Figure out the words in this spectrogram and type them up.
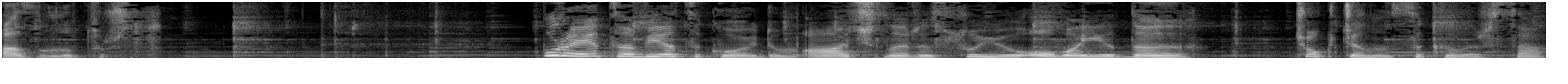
az unutursun. Buraya tabiatı koydum, ağaçları, suyu, ovayı, dağı. Çok canın sıkılırsa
